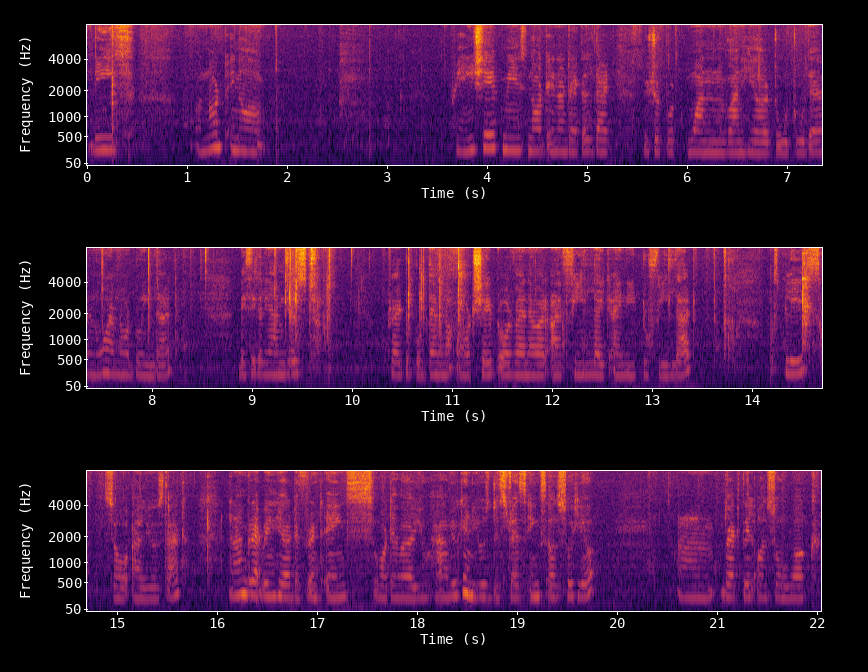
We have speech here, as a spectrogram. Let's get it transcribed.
these uh, not in a plane shape means not in a decal that you should put one one here two two there. No I'm not doing that. Basically I'm just try to put them in an odd shape or whenever I feel like I need to feel that place. So I'll use that. And I'm grabbing here different inks whatever you have. You can use distress inks also here and that will also work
